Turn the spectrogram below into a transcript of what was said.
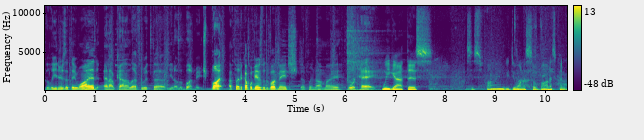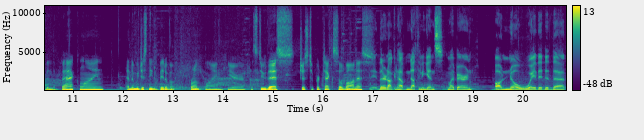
the leaders that they wanted, and I'm kind of left with the you know the Blood Mage. But I played a couple games with the Blood Mage. Definitely not my forte. We got this. This is fine. We do want a Sylvanas kind of in the back line. And then we just need a bit of a front line here. Let's do this just to protect Sylvanas. They're not gonna have nothing against my Baron. Oh no way they did that.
